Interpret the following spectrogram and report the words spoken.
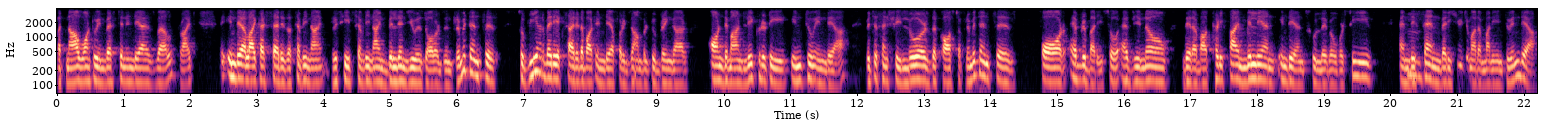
but now want to invest in India as well, right? India, like I said, is a 79 received 79 billion US dollars in remittances. So we are very excited about India, for example, to bring our on-demand liquidity into India, which essentially lowers the cost of remittances for everybody. So as you know, there are about 35 million Indians who live overseas, and mm. they send very huge amount of money into India.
